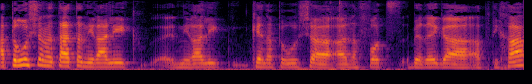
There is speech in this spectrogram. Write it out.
הפירוש שנתת נראה לי, נראה לי כן הפירוש הנפוץ ברגע הפתיחה.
